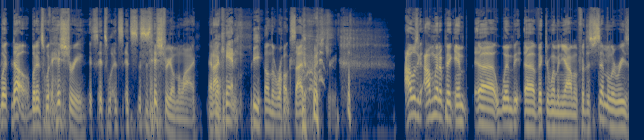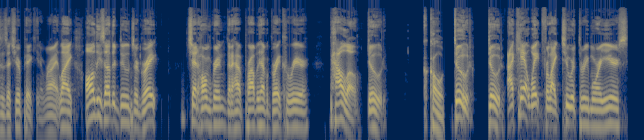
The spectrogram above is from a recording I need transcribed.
what no, but it's what history. It's it's what- it's it's this is history on the line, and I can't be on the wrong side of history. I was I'm gonna pick M, uh, Wemby, uh, Victor Wembanyama for the similar reasons that you're picking him, right? Like all these other dudes are great. Chet Holmgren gonna have probably have a great career. Paolo, dude, Cold. dude, dude, I can't wait for like two or three more years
